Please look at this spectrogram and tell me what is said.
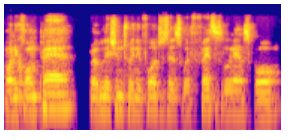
And when you compare Revelation 24 to says with First Thessalonians 4,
